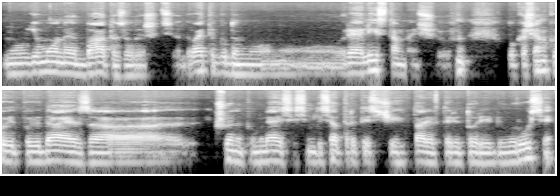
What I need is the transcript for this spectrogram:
ну йому не багато залишиться. Давайте будемо ну, реалістами, що Лукашенко відповідає за, якщо я не помиляюся, 73 тисячі гектарів території Білорусі.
